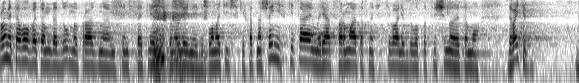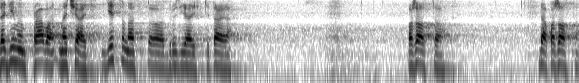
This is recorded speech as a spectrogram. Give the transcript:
Кроме того, в этом году мы празднуем 75 лет установления дипломатических отношений с Китаем, ряд форматов на фестивале было посвящено этому. Давайте дадим им право начать. Есть у нас э, друзья из Китая? Пожалуйста, да, пожалуйста.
